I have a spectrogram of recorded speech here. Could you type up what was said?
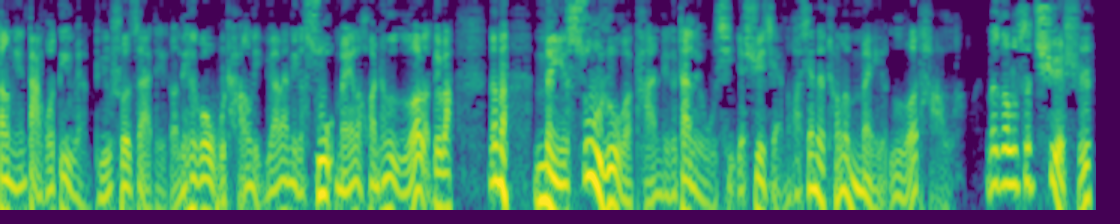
当年大国地位。比如说，在这个联合国五常里，原来那个苏没了，换成俄了，对吧？那么美苏如果谈这个战略武器要削减的话，现在成了美俄谈了。那俄罗斯确实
